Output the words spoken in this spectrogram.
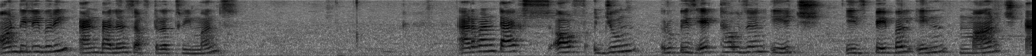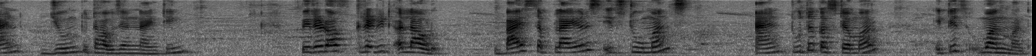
on delivery and balance after 3 months. Advance tax of June rupees 8000 each is payable in March and June 2019. Period of credit allowed by suppliers is 2 months and to the customer it is 1 month.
